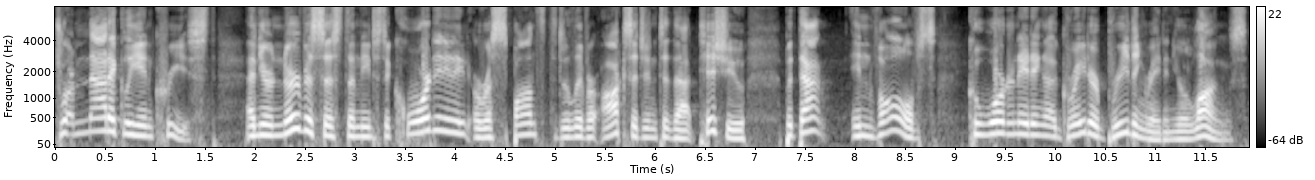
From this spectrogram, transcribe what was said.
dramatically increased. And your nervous system needs to coordinate a response to deliver oxygen to that tissue, but that involves coordinating a greater breathing rate in your lungs,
